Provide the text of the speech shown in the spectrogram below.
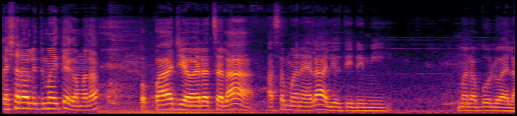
कशाला आली होती माहिती आहे का मला? पप्पा जेवायला चला असं म्हणायला आली होती नेहमी. मला बोलवायला.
